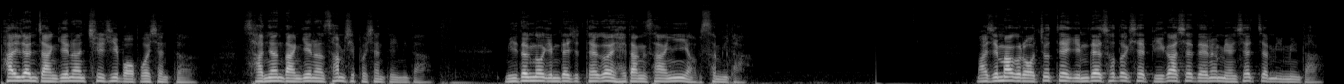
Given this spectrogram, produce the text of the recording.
8년 장기는 75%, 4년 단기는 30%입니다. 미등록 임대주택은 해당 사항이 없습니다. 마지막으로 주택 임대소득세 비과세 되는 면세점입니다.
